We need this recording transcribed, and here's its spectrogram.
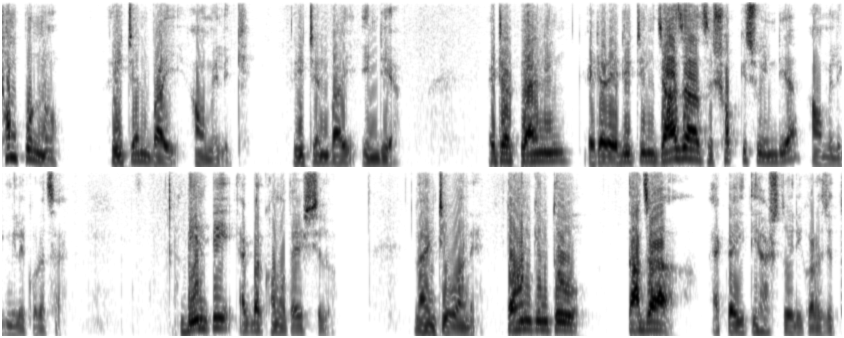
সম্পূর্ণ written by Awami League written by India এটার প্ল্যানিং এটার এডিটিং যা যা আছে সব কিছু ইন্ডিয়া আওয়ামী লীগ মিলে করেছে। বিএনপি একবার ক্ষমতায় এসেছিল নাইনটি ওয়ানে তখন কিন্তু তাজা একটা ইতিহাস তৈরি করা যেত।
